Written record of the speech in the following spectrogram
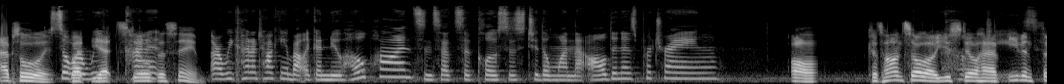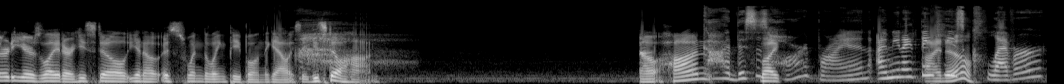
Absolutely, So but are we yet still kinda- the same. are we kind of talking about like a new hope han since that's the closest to the one that alden is portraying Oh, Because Han Solo, you oh, still have geez. even 30 years later, he still you know is swindling people in the galaxy. He's still Han. Now Han, God, this is like- hard, Brian. I mean, I think I he's clever,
